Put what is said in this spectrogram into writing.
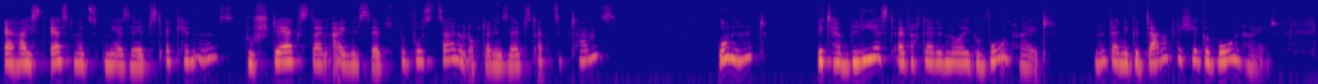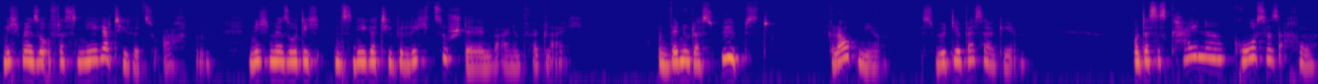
erreichst erstmals mehr Selbsterkenntnis, du stärkst dein eigenes Selbstbewusstsein und auch deine Selbstakzeptanz und etablierst einfach deine neue Gewohnheit, ne, deine gedankliche Gewohnheit, nicht mehr so auf das Negative zu achten, nicht mehr so dich ins negative Licht zu stellen bei einem Vergleich. Und wenn du das übst, glaub mir, es wird dir besser gehen. Und das ist keine große Sache.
